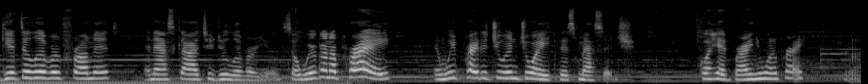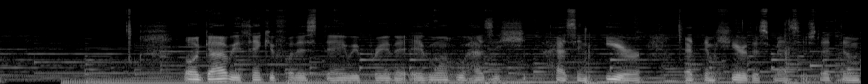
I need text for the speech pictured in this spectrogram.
get delivered from it and ask God to deliver you. So we're going to pray, and we pray that you enjoyed this message. Go ahead, Brian. You want to pray? Sure. Lord God, we thank you for this day. We pray that everyone who has a has an ear, let them hear this message. Let them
